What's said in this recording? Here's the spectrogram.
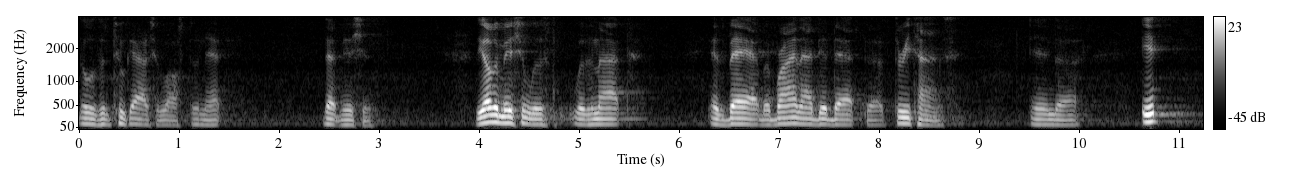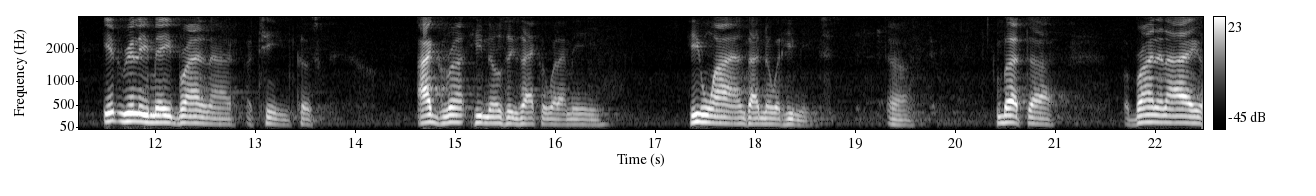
Those are the two guys who lost in that, that mission. The other mission was, was not as bad, but Brian and I did that uh, three times. And uh, it, it really made Brian and I a team because I grunt, he knows exactly what I mean. He whines, I know what he means. Uh, but uh, Brian and I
